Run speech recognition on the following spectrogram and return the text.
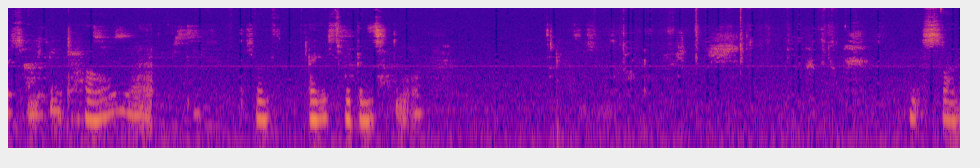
Yes, you can tell that this one's I used to open this door. The sun.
